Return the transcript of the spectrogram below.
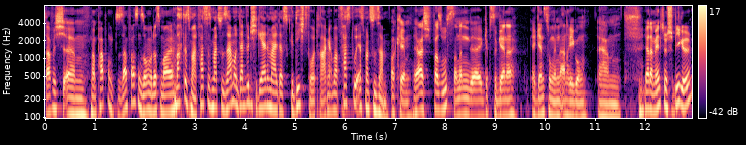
Darf ich ähm, mal ein paar Punkte zusammenfassen? Sollen wir das mal? Mach das mal, fass das mal zusammen und dann würde ich gerne mal das Gedicht vortragen, aber fass du erstmal zusammen. Okay, ja, ich versuch's und dann äh, gibst du gerne Ergänzungen, Anregungen. Ähm, ja, der Mensch im Spiegel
